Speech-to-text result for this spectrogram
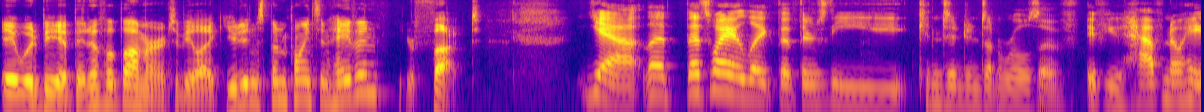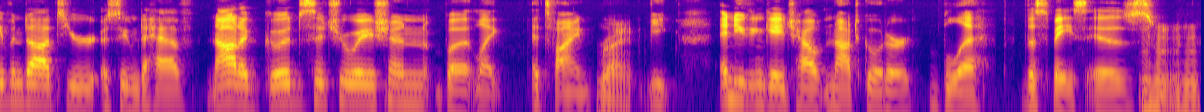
it would be a bit of a bummer to be like, you didn't spend points in haven, you're fucked. Yeah, that that's why I like that there's the contingent on rules of if you have no haven dots, you're assumed to have not a good situation, but like it's fine. Right. You, and you can gauge how not good or bleh the space is. Mhm, mhm.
